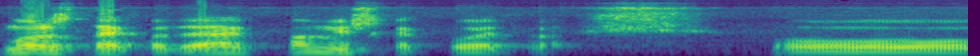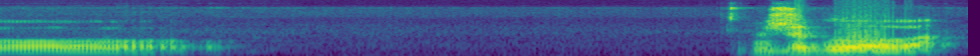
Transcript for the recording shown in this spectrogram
Может так вот, да, помнишь какое-то? О, Жеглова.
